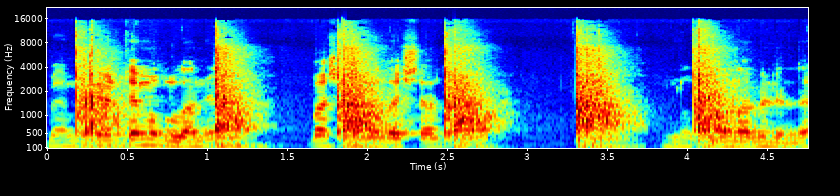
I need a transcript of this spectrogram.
Ben bu yöntemi kullanıyorum. Başka arkadaşlar da bunu kullanabilirler.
